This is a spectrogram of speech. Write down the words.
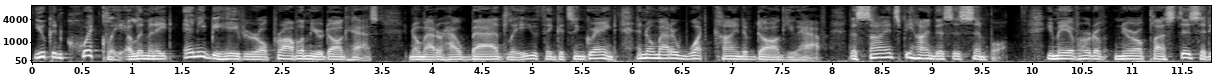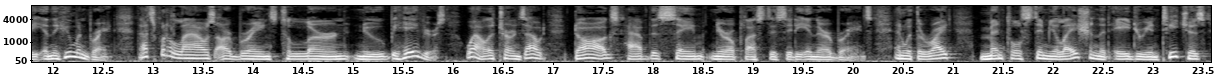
You can quickly eliminate any behavioral problem your dog has, no matter how badly you think it's ingrained, and no matter what kind of dog you have. The science behind this is simple. You may have heard of neuroplasticity in the human brain. That's what allows our brains to learn new behaviors. Well, it turns out dogs have this same neuroplasticity in their brains. And with the right mental stimulation that Adrienne teaches,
